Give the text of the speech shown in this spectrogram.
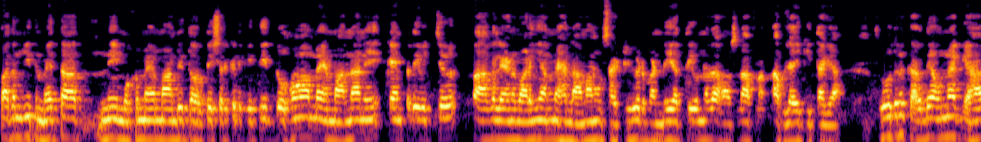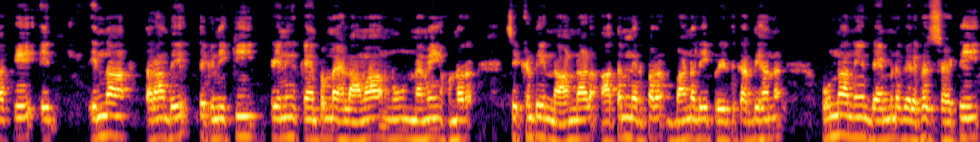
ਪਦਮਜੀਤ ਮਹਿਤਾ ਨੇ ਮੁੱਖ ਮਹਿਮਾਨ ਦੇ ਤੌਰ ਤੇ ਸ਼ਿਰਕਤ ਕੀਤੀ। ਦੋਹਾਂ ਮਹਿਮਾਨਾਂ ਨੇ ਕੈਂਪ ਦੇ ਵਿੱਚ ਭਾਗ ਲੈਣ ਵਾਲੀਆਂ ਮਹਿਲਾਵਾਂ ਨੂੰ ਸਰਟੀਫਿਕੇਟ ਵੰਡੇ ਅਤੇ ਉਹਨਾਂ ਦਾ ਹੌਸਲਾ ਅਫ- ਅਫਜ਼ਾਈ ਕੀਤਾ ਗਿਆ। ਸੰਬੋਧਨ ਕਰਦਿਆਂ ਉਹਨਾਂ ਕਿਹਾ ਕਿ ਇਹ- ਇਹਨਾਂ ਤਰ੍ਹਾਂ ਦੇ ਤਕਨੀਕੀ ਟ੍ਰੇਨਿੰਗ ਕੈਂਪ ਮਹਿਲਾਵਾਂ ਨੂੰ ਨਵੇਂ ਹੁਨਰ ਸਿੱਖਣ ਦੇ ਨਾਲ ਨਾਲ ਆਤਮ ਨਿਰਭਰ ਬਣਨ ਲਈ ਪ੍ਰੇਰਿਤ ਕਰਦੇ ਹਨ। ਉਹਨਾਂ ਨੇ ਡਾਇਮੰਡ ਵੈਲਫੇਅਰ ਸੁਸਾਇਟੀ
